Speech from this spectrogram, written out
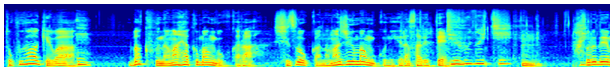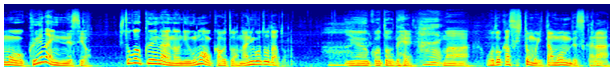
徳川家は幕府700万石から静岡70万石に減らされて。10分の1、うん。はい、それでもう食えないんですよ。人が食えないのに馬を買うとは何事だと。いうことで、はい、まあ脅かす人もいたもんですから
